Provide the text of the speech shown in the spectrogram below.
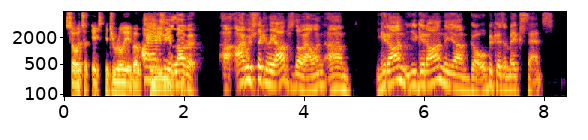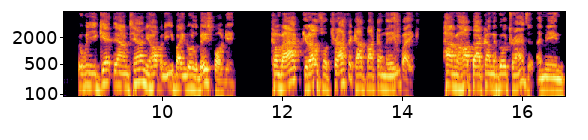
So it's, it's, it's really about. I actually love it. Uh, I was thinking the opposite though, Alan. Um, you get on, you get on the um, go because it makes sense. But when you get downtown, you hop on an e-bike and go to the baseball game. Come back, get out of the traffic, hop back on the e-bike, hop back on the Go Transit. I mean,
